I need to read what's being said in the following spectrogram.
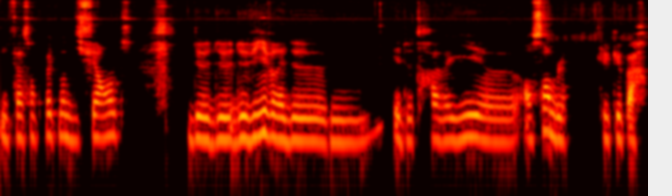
une, façon complètement différente de, de, de, vivre et de et de travailler euh, ensemble quelque part.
